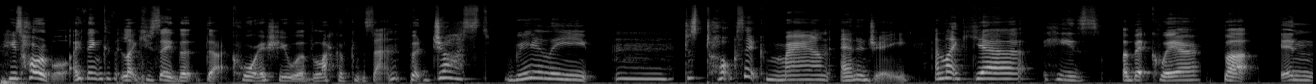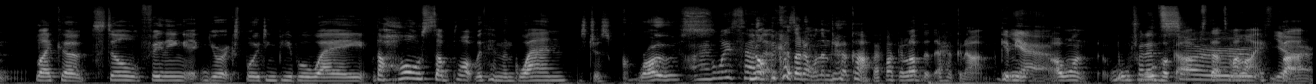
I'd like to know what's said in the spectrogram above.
he's horrible. I think, like you say, that that core issue of lack of consent, but just really, mm, just toxic man energy. And like, yeah, he's a bit queer, but in like a still feeling you're exploiting people way. The whole subplot with him and Gwen is just gross. I've always Not that- because I don't want them to hook up. I fucking love that they're hooking up. Give me, Yeah. I want wall to But wall it's hookups. That's my life. Yeah.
